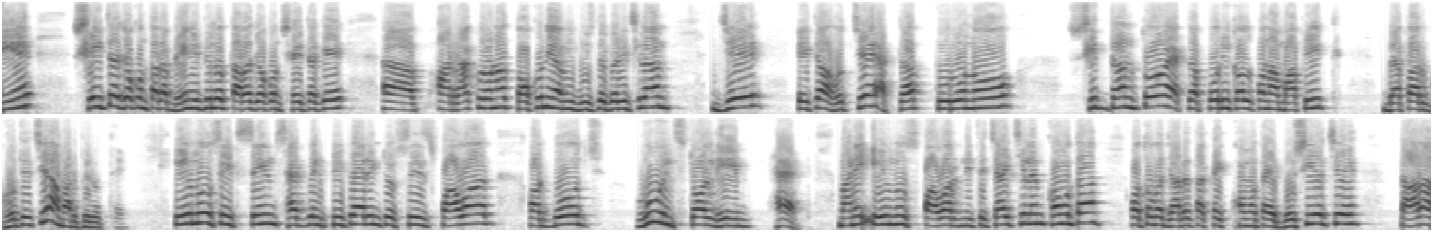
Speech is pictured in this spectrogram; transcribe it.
নিয়ে, সেইটা যখন তারা ভেঙে দিল, তারা যখন সেইটাকে আর রাখল না, তখনই আমি বুঝতে পেরেছিলাম যে এটা হচ্ছে একটা পুরনো সিদ্ধান্ত, একটা পরিকল্পনা মাফিক ব্যাপার ঘটেছে আমার বিরুদ্ধে। Yunus it seems had been preparing to seize power or those who installed him had মানে ইউনুস পাওয়ার নিতে চাইছিলেন ক্ষমতা, অথবা যারা তাকে ক্ষমতায় বসিয়েছে, তারা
